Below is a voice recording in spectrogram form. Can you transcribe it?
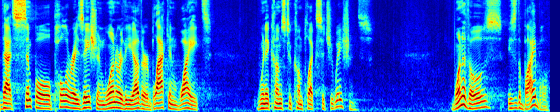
that simple polarization, one or the other, black and white, when it comes to complex situations. One of those is the Bible.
